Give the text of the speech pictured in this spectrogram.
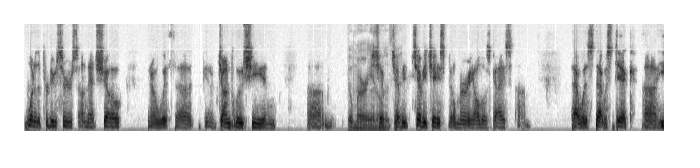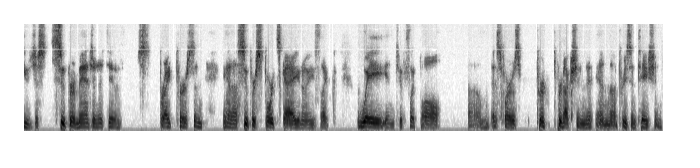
one of the producers on that show, you know, with uh, you know John Belushi and um, Bill Murray and Chevy. Chevy. Chevy Chase, Bill Murray, all those guys. Um, that was that was Dick. Uh, he was just super imaginative, bright person, and a super sports guy. You know, he's like way into football um, as far as per- production and uh, presentation.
